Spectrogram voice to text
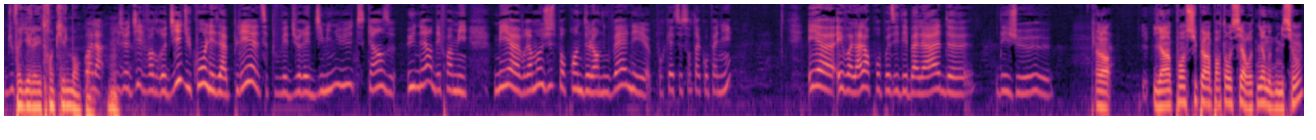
du coup, Faut y aller tranquillement, quoi. voilà, Mm. les jeudis et le vendredi, du coup on les appelait, ça pouvait durer 10 minutes, 15, une heure des fois, mais mais euh, vraiment juste pour prendre de leurs nouvelles et pour qu'elles se sentent accompagnées. Et, euh, et voilà, leur proposer des balades, euh, des jeux. Alors, il y a un point super important aussi à retenir notre mission,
